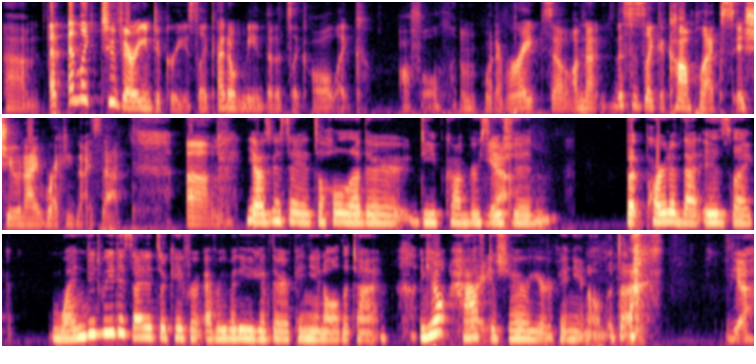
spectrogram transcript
um, and, and like to varying degrees. Like, I don't mean that it's like all like awful um, whatever right so i'm not this is like a complex issue and i recognize that um yeah i was gonna say it's a whole other deep conversation yeah. but part of that is like when did we decide it's okay for everybody to give their opinion all the time like you don't have right. to share your opinion all the time yeah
